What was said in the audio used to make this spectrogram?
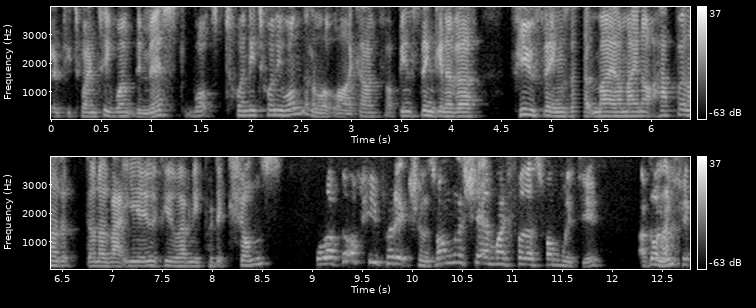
2020 won't be missed. What's 2021 going to look like? I've, I've been thinking of a few things that may or may not happen. I don't know about you, if you have any predictions. Well, I've got a few predictions. So I'm going to share my first one with you. I've Go got on, a few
